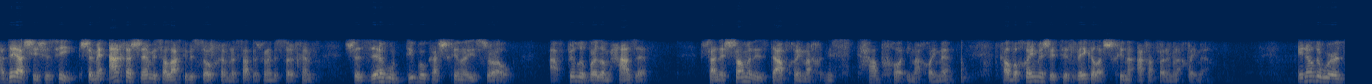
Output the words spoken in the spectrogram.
Six, הדעה השישית היא, שמאח השם וסלחתי בסוכם, נסעת השכונה בסוכם, שזהו דיבוק השכינה לישראל, אפילו בעולם הזה, שהנשמה נסתבכו עם החוימה, קל וחוימה שתדבק על השכינה אך אפרים מן החוימה. In other words,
